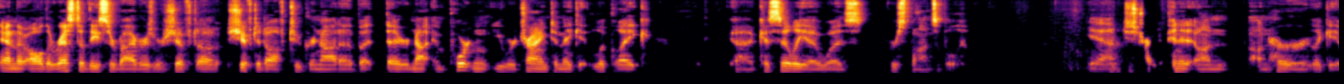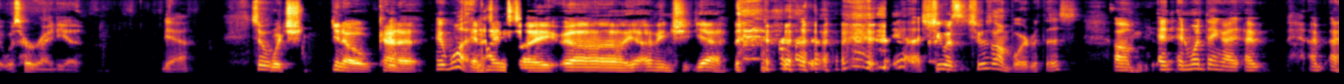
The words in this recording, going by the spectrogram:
and the, all the rest of these survivors were shift uh, shifted off to Granada, but they're not important. You were trying to make it look like uh, Kycilia was responsible, yeah, just trying to pin it on on her, like it was her idea, yeah. So which you know, kind of it was. in hindsight, uh, yeah, I mean, she, yeah, yeah, she was she was on board with this. Um, and and one thing I, I I I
